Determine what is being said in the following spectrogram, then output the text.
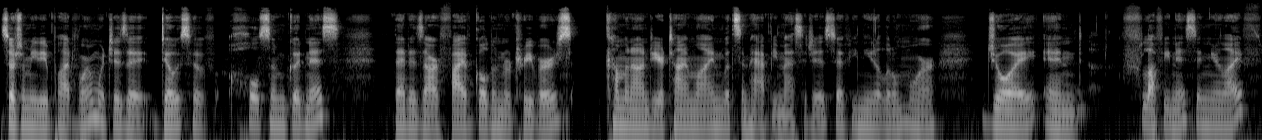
social media platform, which is a dose of wholesome goodness that is our five golden retrievers coming onto your timeline with some happy messages. So if you need a little more joy and fluffiness in your life,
